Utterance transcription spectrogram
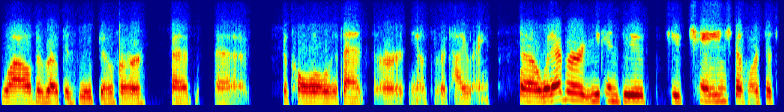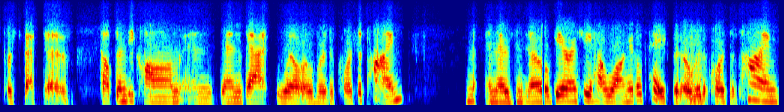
while the rope is looped over the, uh, the pole, the fence, or you know through a tie ring. So whatever you can do to change the horse's perspective, help them be calm, and then that will, over the course of time, and there's no guarantee how long it'll take, but over the course of time,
